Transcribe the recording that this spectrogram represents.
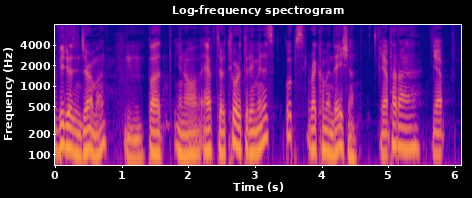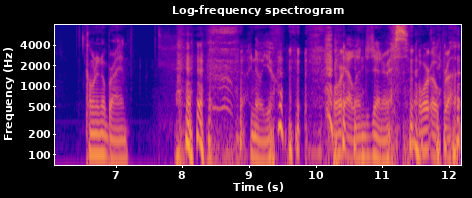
videos in German, Mhm. but you know, after two or three minutes, oops, recommendation. Yep. Ta-da! Conan O'Brien. I know you. or Ellen DeGeneres. or Oprah.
